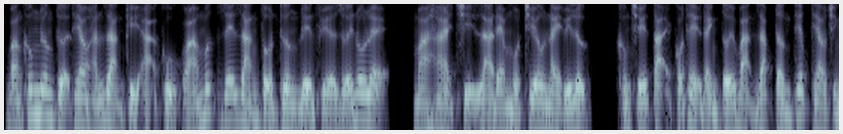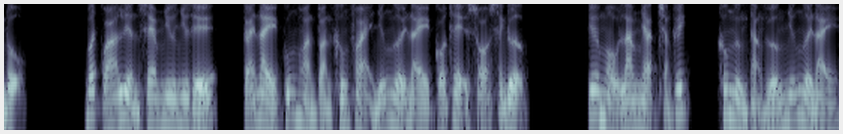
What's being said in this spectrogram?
Bằng không nương tựa theo hắn giản kỳ ạ cụ quá mức dễ dàng tổn thương đến phía dưới nô lệ, mà hải chỉ là đem một chiêu này uy lực, khống chế tại có thể đánh tới bản giáp tầng tiếp theo trình độ bất quá liền xem như như thế, cái này cũng hoàn toàn không phải những người này có thể so sánh được. Kia màu lam nhạt chẳng kích, không ngừng thẳng hướng những người này,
